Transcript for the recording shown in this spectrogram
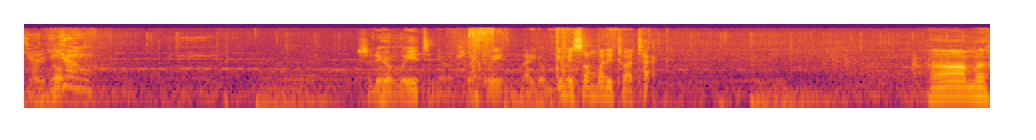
There we go. Should they're waiting, yo? Should I wait? Like, yo, give me somebody to attack. Um,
